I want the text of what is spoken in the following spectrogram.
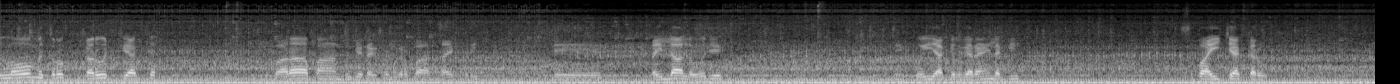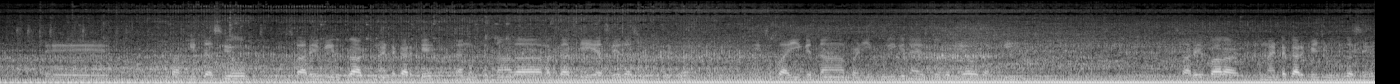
ਲਓ ਮਿੱਤਰੋ, ਕਰੋ ਚੈੱਕ ਦੁਬਾਰਾ ਆਪਾਂ ਦੂਜੇ ਟਰੈਕਟਰ ਮਗਰ ਪਾਤਾ ਇੱਕ ਵਾਰੀ। ਤੇ ਪਹਿਲਾ ਲੋ ਜੇ। ਤੇ ਕੋਈ ਅੱਗ ਵਗੈਰਾ ਨਹੀਂ ਲੱਗੀ। ਸਫ਼ਾਈ ਚੈੱਕ ਕਰੋ। ਬਾਕੀ ਦੱਸਿਓ ਸਾਰੇ ਵੀਰ ਭਰਾ ਕਮੈਂਟ ਕਰਕੇ, ਤੁਹਾਨੂੰ ਕਿੱਦਾਂ ਦਾ ਲੱਗਾ KSA ਦਾ ਸੂਟ ਦੀ ਸਫ਼ਾਈ ਕਿੱਦਾਂ ਬਣੀ? ਪੂਰੀ ਕਿ ਜਾਂ ਇਸ ਤੋਂ ਵਧੀਆ ਹੋ ਸਕਦੀ ਸਾਰੇ ਭਰਾ ਕਮੈਂਟ ਕਰਕੇ ਜ਼ਰੂਰ ਦੱਸਿਓ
